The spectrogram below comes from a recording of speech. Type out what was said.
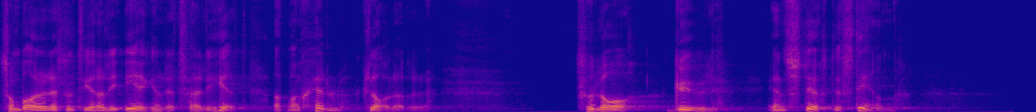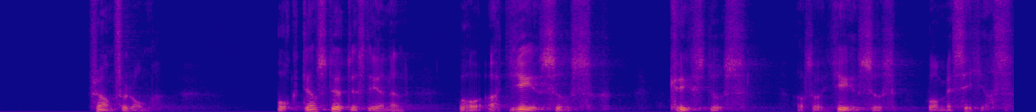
som bara resulterade i egen rättfärdighet, att man själv klarade det, så la Gud en stötesten framför dem och den stötestenen var att Jesus Kristus, alltså Jesus var Messias.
